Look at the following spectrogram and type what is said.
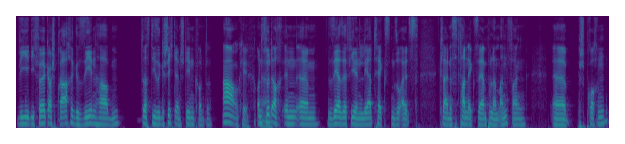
wie die Völker Sprache gesehen haben, dass diese Geschichte entstehen konnte. Ah, okay. Und es Ja. wird auch in ähm, sehr, sehr vielen Lehrtexten so als kleines Fun-Example am Anfang äh, besprochen,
